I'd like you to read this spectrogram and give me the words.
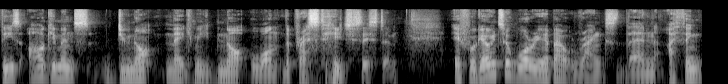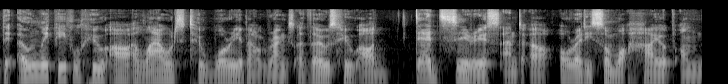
These arguments do not make me not want the prestige system. If we're going to worry about ranks, then I think the only people who are allowed to worry about ranks are those who are dead serious and are already somewhat high up on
